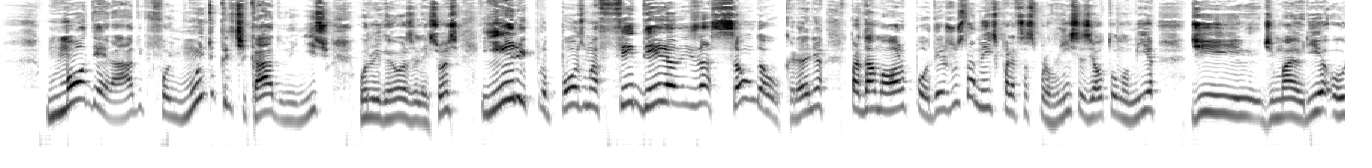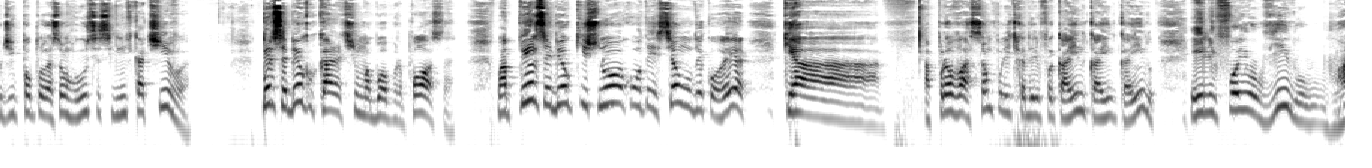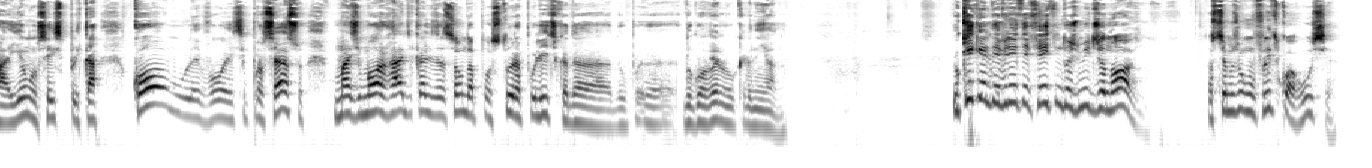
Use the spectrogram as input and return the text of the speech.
moderado, que foi muito criticado no início, quando ele ganhou as eleições, e ele propôs uma federalização da Ucrânia para dar maior poder justamente para essas províncias e autonomia de, de maioria ou de população russa significativa. Percebeu que o cara tinha uma boa proposta, mas percebeu que isso não aconteceu no decorrer, que a aprovação política dele foi caindo, caindo, caindo. Ele foi ouvindo, aí eu não sei explicar como levou esse processo, mas de maior radicalização da postura política da, do, do governo ucraniano. O que, que ele deveria ter feito em 2019? Nós temos um conflito com a Rússia.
